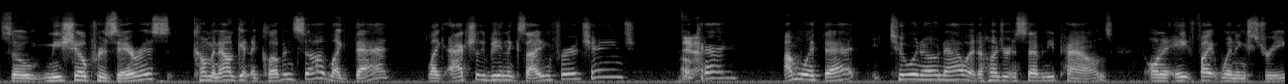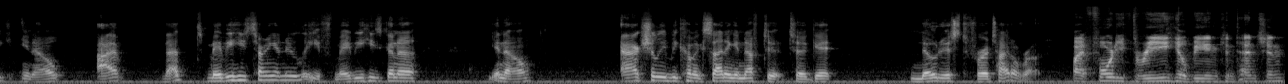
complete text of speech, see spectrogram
So Michel Prazeres coming out getting a club and sub like that, like actually being exciting for a change. Yeah. Okay. I'm with that. Two and zero now at 170 pounds on an eight fight winning streak. You know, I that maybe he's turning a new leaf. Maybe he's gonna, you know, actually become exciting enough to to get noticed for a title run. By 43, he'll be in contention.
